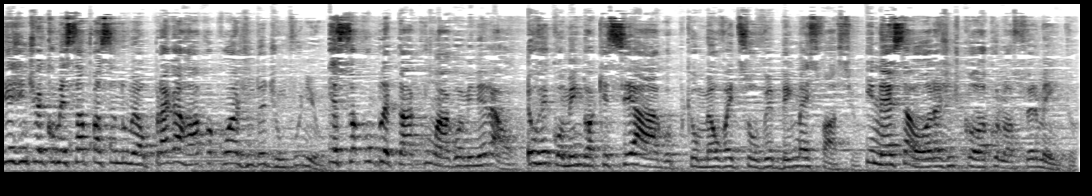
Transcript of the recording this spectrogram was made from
E a gente vai começar passando o mel para garrafa com a ajuda de um funil. E é só completar com água mineral. Eu recomendo aquecer a água, porque o mel vai dissolver bem mais fácil. E nessa hora a gente coloca o nosso fermento.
